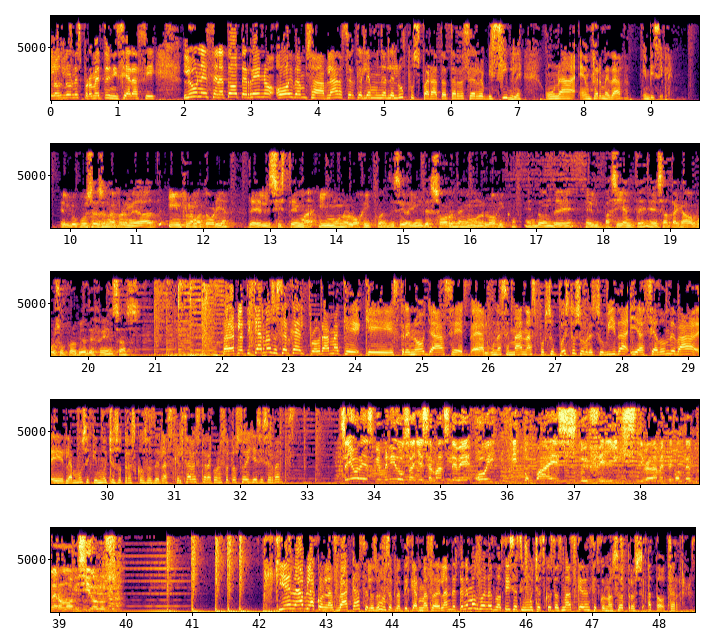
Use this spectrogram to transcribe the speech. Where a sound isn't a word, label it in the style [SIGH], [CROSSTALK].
Los lunes prometo iniciar así. Lunes en A Todo Terreno. Hoy vamos a hablar acerca del Día Mundial del Lupus para tratar de hacer visible una enfermedad invisible. El lupus es una enfermedad inflamatoria del sistema inmunológico, es decir, hay un desorden inmunológico en donde el paciente es atacado por sus propias defensas para platicarnos acerca del programa que, que estrenó ya hace eh, algunas semanas, por supuesto sobre su vida y hacia dónde va eh, la música y muchas otras cosas de las que él sabe estará con nosotros hoy, Jesse Cervantes. Señores, bienvenidos a Jesse Cervantes TV. Hoy, Fito Páez, estoy feliz y verdaderamente contento de tener uno de mis ídolos. ¿Quién habla con las vacas? Se los vamos a platicar más adelante. Tenemos buenas noticias y muchas cosas más. Quédense con nosotros a todo terreno.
